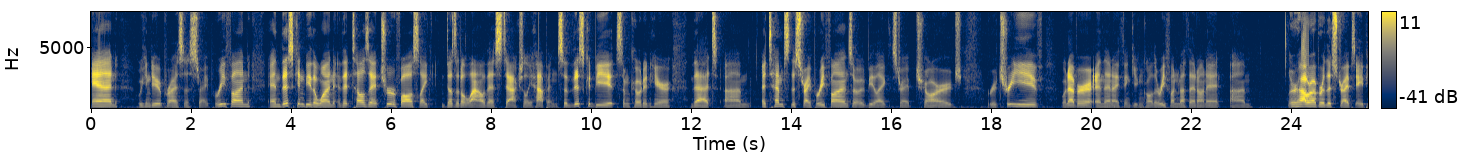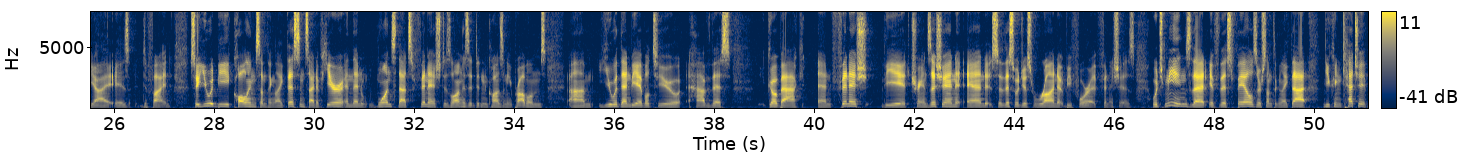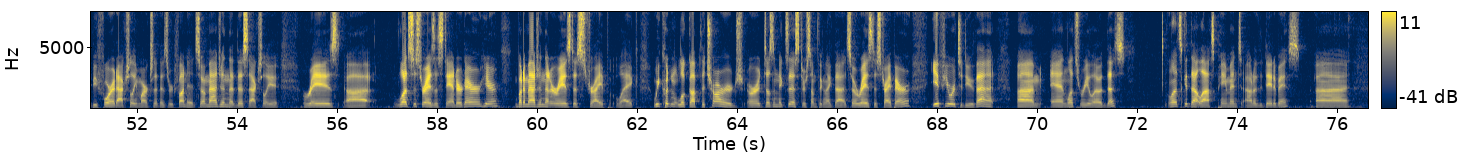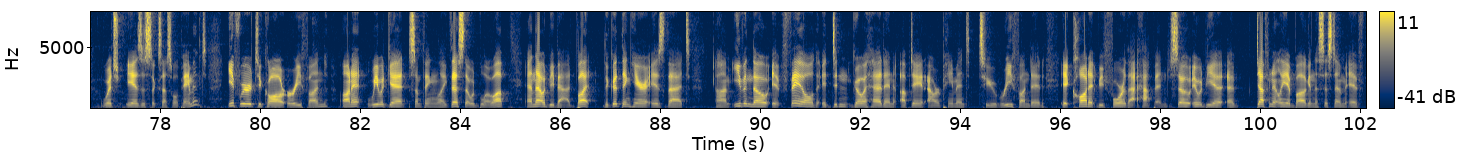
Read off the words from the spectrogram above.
and we can do process stripe refund and this can be the one that tells it true or false like does it allow this to actually happen so this could be some code in here that um, attempts the Stripe refund. So it would be like Stripe charge, retrieve, whatever. And then I think you can call the refund method on it. Um, or however the Stripes API is defined. So you would be calling something like this inside of here, and then once that's finished, as long as it didn't cause any problems, um, you would then be able to have this go back and finish the transition and so this would just run before it finishes which means that if this fails or something like that you can catch it before it actually marks it as refunded. So imagine that this actually raised uh, let's just raise a standard error here but imagine that it raised a stripe like we couldn't look up the charge or it doesn't exist or something like that. So it raised a stripe error. If you were to do that um, and let's reload this. Let's get that last payment out of the database, uh, which is a successful payment. if we were to call refund on it, we would get something like this that would blow up, and that would be bad. But the good thing here is that um, even though it failed, it didn't go ahead and update our payment to refunded. It caught it before that happened. So it would be a, a definitely a bug in the system if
